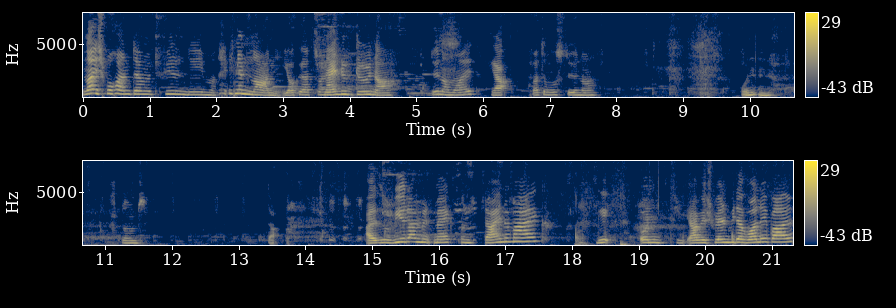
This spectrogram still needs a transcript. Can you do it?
Nein, ich brauche einen, der mit vielen Leben. Ich nehme Nani. Ja, okay, hat zwei. Nein, du Döner. Döner, Mike. Ja. Warte, wo ist Döner? Unten. Stimmt. Da. Also wir dann mit Max und Dynamike. Ge- Und ja, wir spielen wieder Volleyball.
